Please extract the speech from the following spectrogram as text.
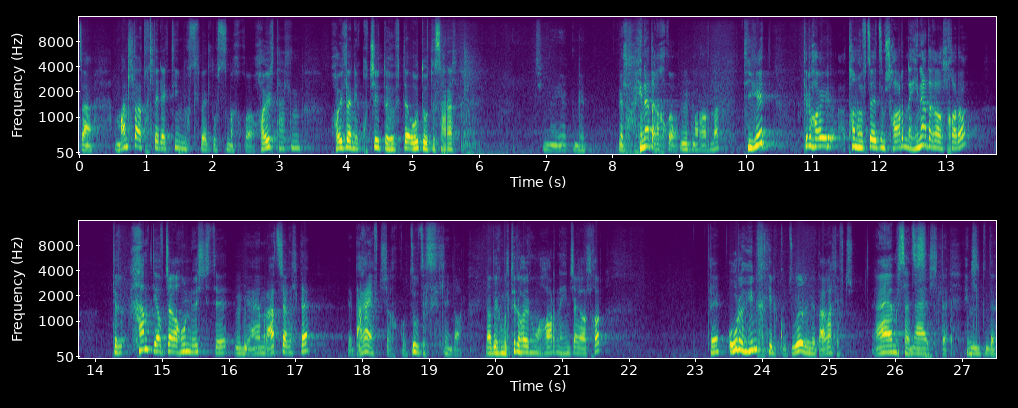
За мандалаа хатгалаар яг тийм нөхцөл байдал үүссэн байхгүй. Хоёр тал нь хоёлаа нэг 30 хувьтай өд өдөө сараал чинь яг ингээд ингээл хинаад байгаа байхгүй. Хор хорноо. Тэгээд тэр хоёр том хувьцаа эзэмш хоорондоо хинаад байгаа болохоор тэр хамт явж байгаа хүн биш те амар аз жаргалтай дагаа явчих жоохгүй зүв засаглалын доор. Яг их юм бол тэр хоёр хүн хоорондоо хинж байгаа болохоор те өөрөө хинэх хэрэггүй зүгээр ингэ дагаал явчих. Амар сайн засаглалтай хэмнэлттэй.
